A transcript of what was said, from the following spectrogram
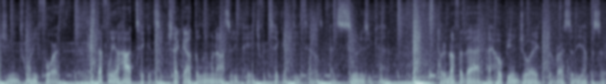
June 24th. It's definitely a hot ticket, so check out the Luminosity page for ticket details as soon as you can. But enough of that, I hope you enjoy the rest of the episode.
